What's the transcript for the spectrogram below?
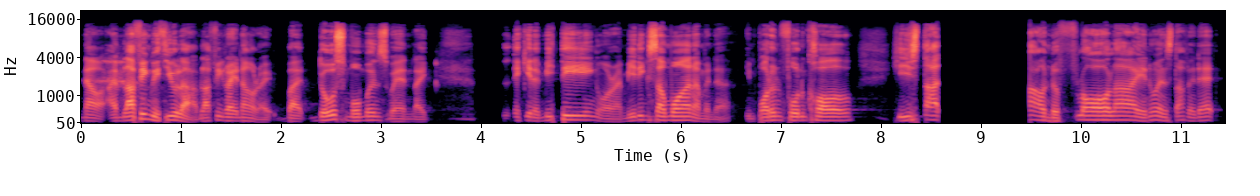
Now I'm laughing with you, lah. I'm laughing right now, right? But those moments when like like in a meeting or I'm meeting someone, I'm in an important phone call, he start on the floor, lah, you know, and stuff like that.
